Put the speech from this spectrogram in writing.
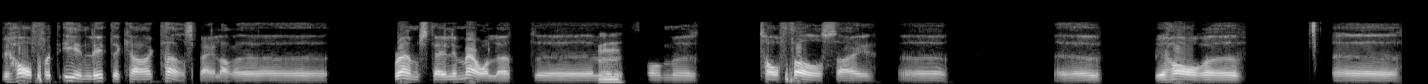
vi har fått in lite karaktärsspelare. Eh, Ramsdale i målet eh, Mm. som eh, tar för sig. Eh, eh, vi har eh, eh, det är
